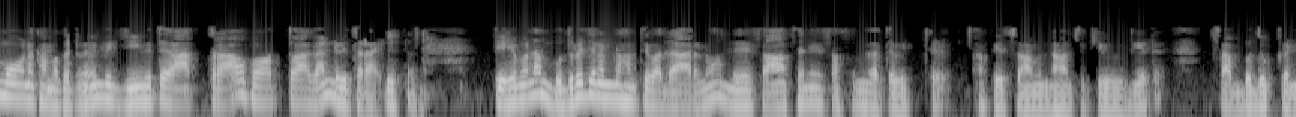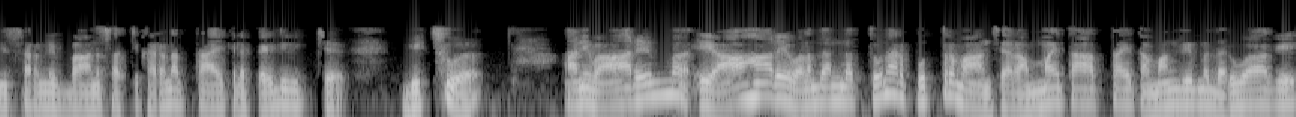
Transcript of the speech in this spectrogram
මොනකමකට මේ ජීවිත යාත්‍රාව පවත්වා ගන්න විතරයි. එහෙමනම් බුදුරජාණන් වහන්සේ වදාරනවා මේ ශාසනයේ සසුන්ගත වෙච්ච අපේ ස්වාමීන් වහන්සේ කියු විදිහට සබ්බ දුක්ඛ නිස්සාරණ නිබ්බාන සත්‍ය කරණත්තාය කියලා පැවිදි වෙච්ච භික්ෂුව අනිවාර්යයෙන්ම ඒ ආහාරය වළඳන්නත් ඕන අර පුත්‍ර මාංශය අර අම්මයි තාත්තයි තමන්ගේම දරුවාගේ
